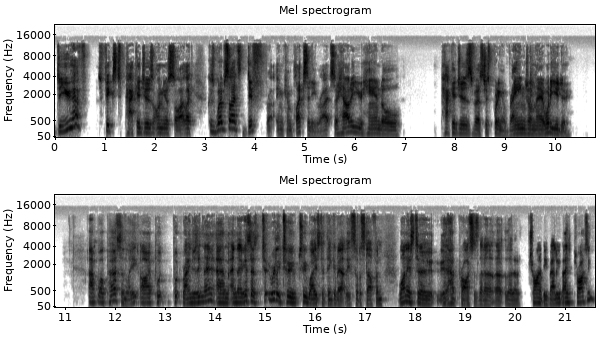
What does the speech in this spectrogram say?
do you have fixed packages on your site like because websites differ in complexity right so how do you handle packages versus just putting a range on there? What do you do? Um, well, personally, I put put ranges in there, um, and I guess there's two, really two two ways to think about this sort of stuff. And one is to have prices that are, uh, that are trying to be value based pricing,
